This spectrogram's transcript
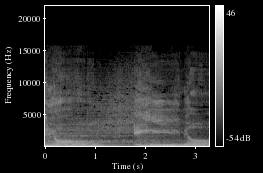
只有一秒。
